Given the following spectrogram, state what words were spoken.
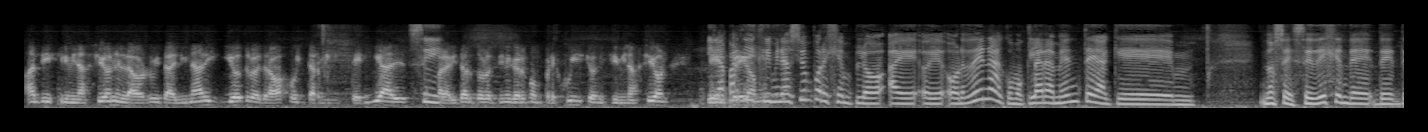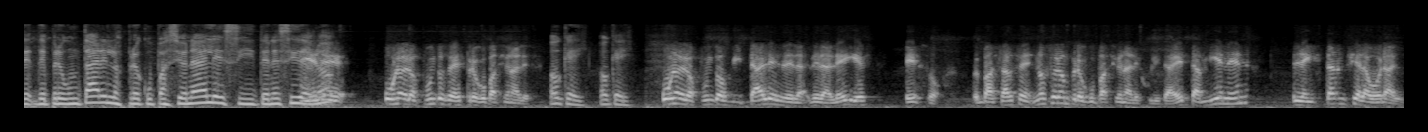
antidiscriminación en la órbita del INADI y otro de trabajo interministerial Sí. para evitar todo lo que tiene que ver con prejuicios, discriminación. Y la Eh, parte de discriminación, por ejemplo, eh, eh, ordena como claramente a que, mm, no sé, se dejen de, de- de- de preguntar en los preocupacionales si tenés idea, ¿no? Uno de los puntos es preocupacionales. Ok, ok. Uno de los puntos vitales de la, de la ley es eso, basarse no solo en preocupacionales, Julita, eh, también en la instancia laboral.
